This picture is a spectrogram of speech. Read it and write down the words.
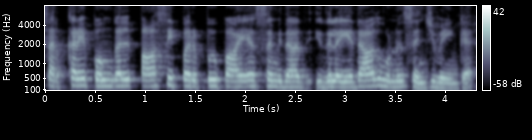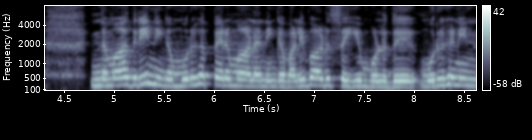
சர்க்கரை பொங்கல் பாசிப்பருப்பு பாயாசம் இதாவது இதில் ஏதாவது ஒன்று செஞ்சு வைங்க. இந்த மாதிரி நீங்கள் முருகப்பெருமானை நீங்கள் வழிபாடு செய்யும் பொழுது முருகனின்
